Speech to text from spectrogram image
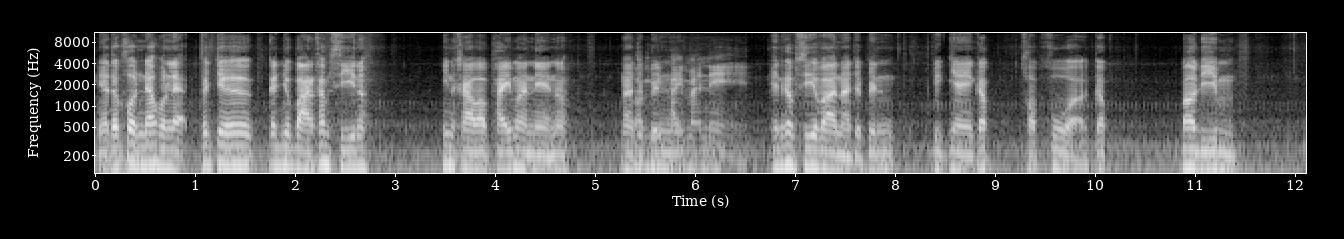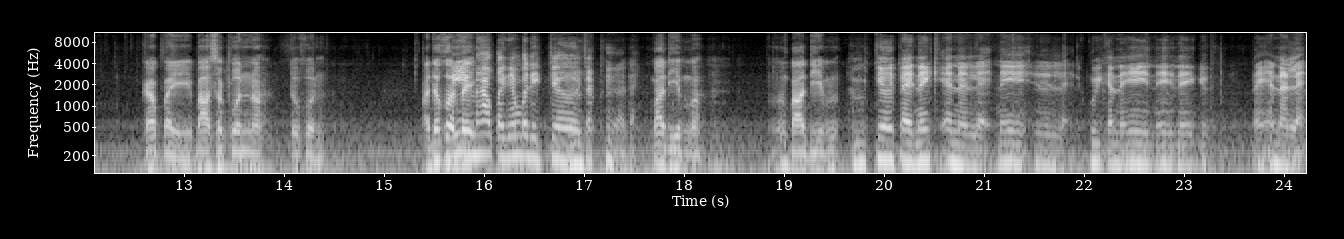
เนี่ยทุกคนแล้วคนแหละ ไปเจอกันอยู่บ้านคำสีเนาะยินข่าวว่าไผมาแน่เนาะน่าจะเป็นมีไปมาแน่ เห็นคำสีว่าน่าจะเป็นบิ๊กใหญ่กับครอบครัวกับบ่าวดีมก็ไปบ่าวสกลเนาะทุกคนอะทุกคนไปทีมเฮาก็ยังบ่ได้เจอจักเทื่อใดบ่าวดีมบ่เออบ่าวดีมเจอแต่ในอันนั้นแหละในนั่นแหละ คุยกันในในในในอันนั้นแหละ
